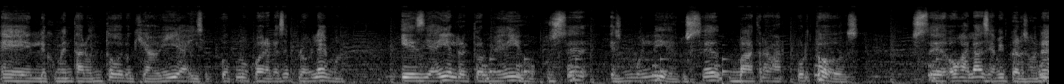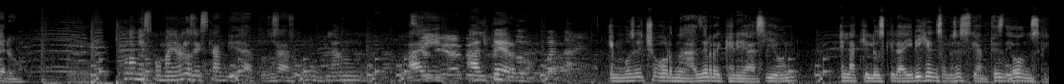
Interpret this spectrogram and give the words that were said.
eh, le comentaron todo lo que había y se pudo como cuadrar ese problema. Y desde ahí el rector me dijo, usted es un buen líder, usted va a trabajar por todos, usted ojalá sea mi personero. Con mis compañeros los ex candidatos, o sea, son un plan ahí alterno. Hemos hecho jornadas de recreación en la que los que la dirigen son los estudiantes de 11.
